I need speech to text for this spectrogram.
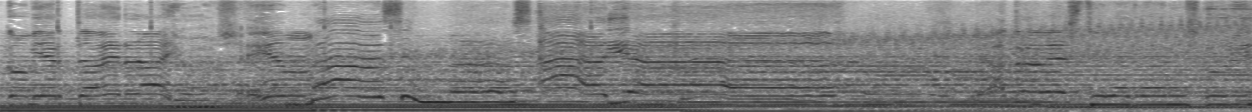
me convierta en rayos. Y más y más allá. A través de la gran oscuridad.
